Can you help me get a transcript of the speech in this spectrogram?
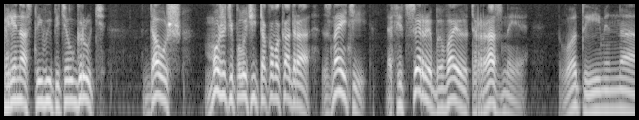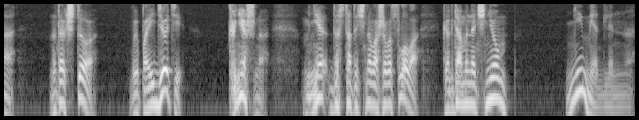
Коренастый выпятил грудь. «Да уж, можете получить такого кадра. Знаете, офицеры бывают разные». «Вот именно. Ну так что, вы пойдете?» «Конечно. Мне достаточно вашего слова. Когда мы начнем?» «Немедленно».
